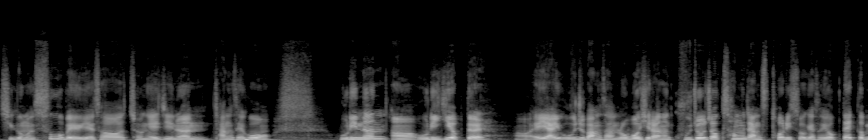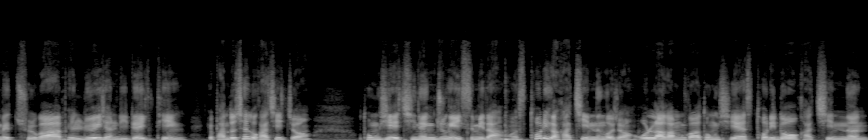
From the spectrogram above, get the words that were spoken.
지금은 수급에 의해서 정해지는 장세고 우리는 어, 우리 기업들 어, AI 우주 방산 로봇이라는 구조적 성장 스토리 속에서 역대급 매출과 밸류에이션 리레이팅 반도체도 같이 있죠. 동시에 진행 중에 있습니다. 어, 스토리가 같이 있는 거죠. 올라감과 동시에 스토리도 같이 있는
